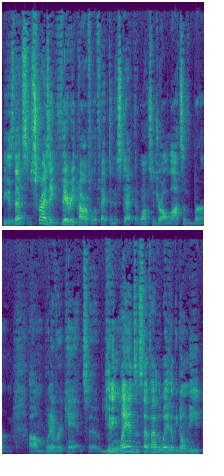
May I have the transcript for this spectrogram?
because that's scry is a very powerful effect in this deck that wants to draw lots of burn um, whenever it can. So getting lands and stuff out of the way that we don't need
